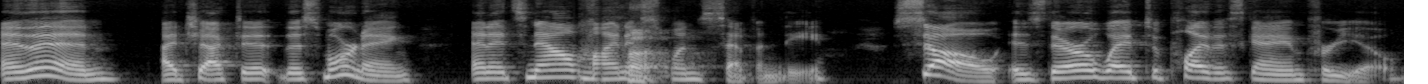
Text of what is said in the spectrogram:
And then I checked it this morning and it's now minus 170. So is there a way to play this game for you?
